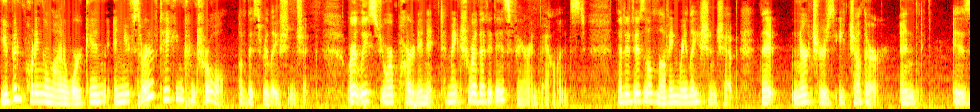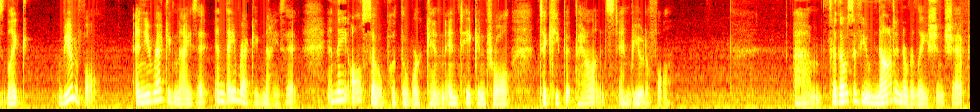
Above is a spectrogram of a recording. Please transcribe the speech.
you've been putting a lot of work in and you've sort of taken control of this relationship, or at least your part in it, to make sure that it is fair and balanced, that it is a loving relationship that nurtures each other and is like beautiful. And you recognize it, and they recognize it, and they also put the work in and take control to keep it balanced and beautiful. Um, for those of you not in a relationship,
